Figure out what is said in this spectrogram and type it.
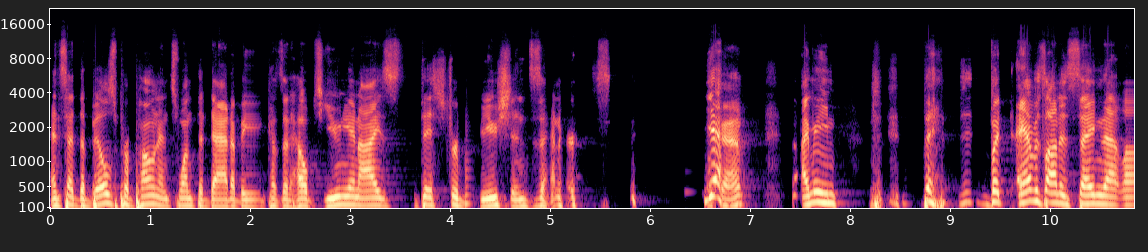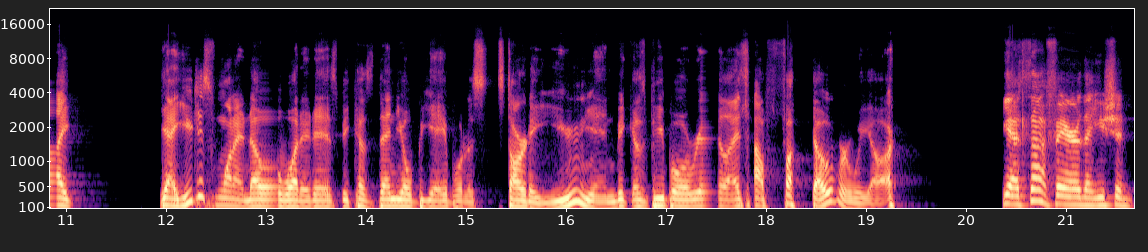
and said the bill's proponents want the data because it helps unionize distribution centers. yeah, Okay. I mean, but Amazon is saying that like, yeah, you just want to know what it is because then you'll be able to start a union because people will realize how fucked over we are. Yeah. It's not fair that you should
